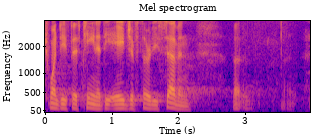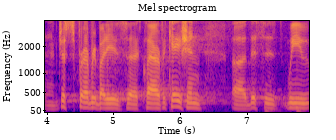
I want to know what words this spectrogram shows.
2015, at the age of 37. Uh, Just for everybody's uh, clarification, uh, this is, we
